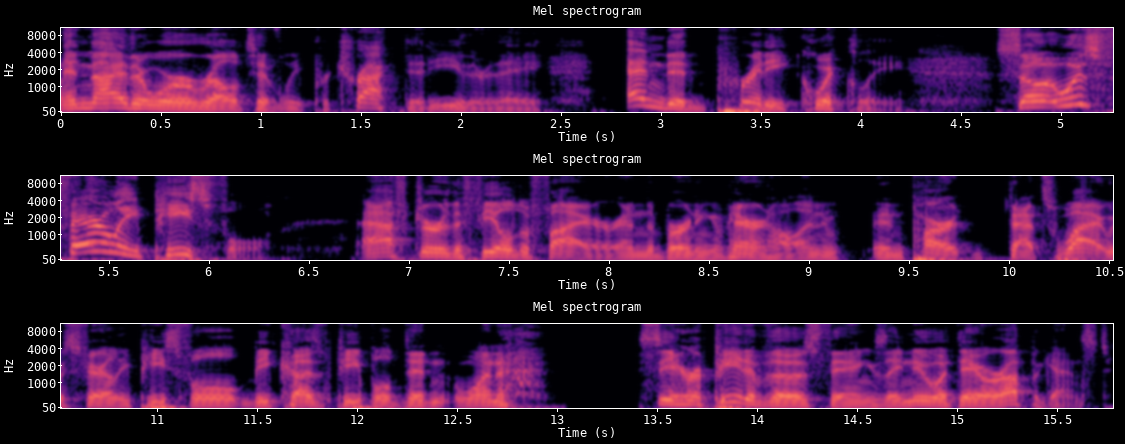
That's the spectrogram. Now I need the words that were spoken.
And neither were relatively protracted either. They ended pretty quickly, so it was fairly peaceful after the Field of Fire and the burning of Harrenhal. And in, part, that's why it was fairly peaceful because people didn't want to see a repeat of those things. They knew what they were up against.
